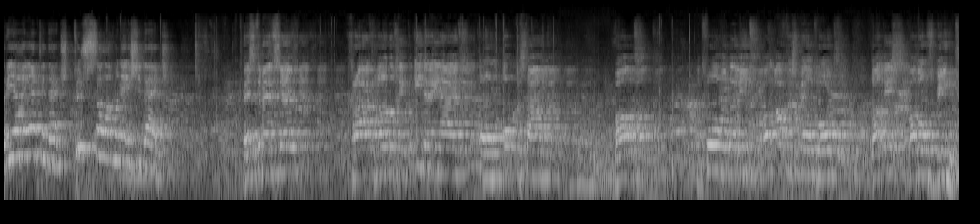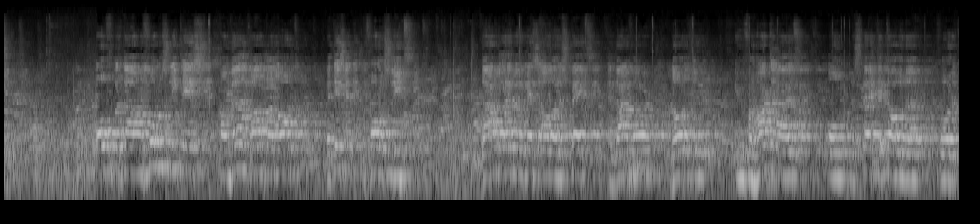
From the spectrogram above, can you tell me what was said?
riayət edək, Türk salamını eşidək. Beste mensen, graag nodig ik iedereen uit om op te staan. Want het volgende lied wat afgespeeld wordt, dat is wat ons bindt. Of het nou een volkslied is, van welk land dan ook, het is het volkslied. Daarvoor hebben we met z'n allen respect. En daarvoor nodig ik u van harte uit om respect te tonen voor het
